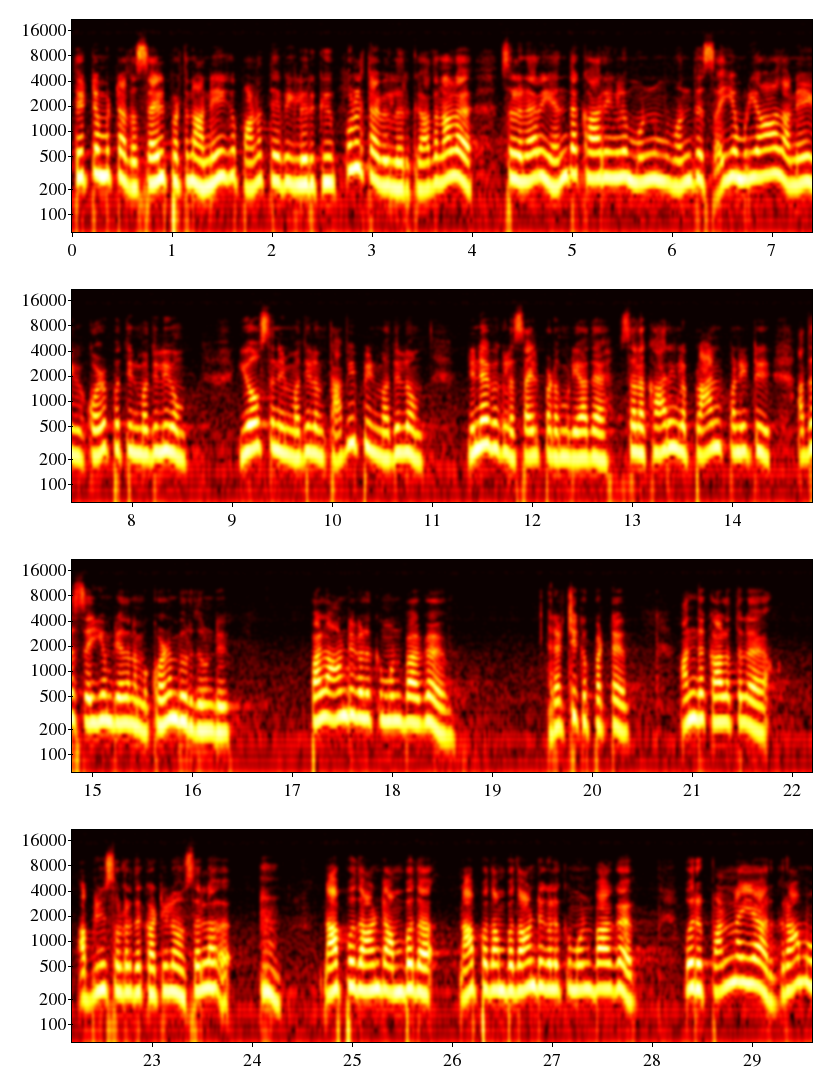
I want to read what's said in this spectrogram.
திட்டமிட்டு அதை செயல்படுத்தினா அநேக பண தேவைகள் இருக்குது பொருள் தேவைகள் இருக்குது அதனால் சில நேரம் எந்த காரியங்களும் முன் வந்து செய்ய முடியாத அநேக குழப்பத்தின் மதிலும் யோசனையின் மதிலும் தவிப்பின் மதிலும் நினைவுகளை செயல்பட முடியாத சில காரியங்களை பிளான் பண்ணிவிட்டு அதை செய்ய முடியாத நம்ம குழம்புறது உண்டு. பல ஆண்டுகளுக்கு முன்பாக ரட்சிக்கப்பட்ட அந்த காலத்தில் அப்படின்னு சொல்கிறத காட்டிலும் சில நாற்பது ஆண்டு ஐம்பது நாற்பது ஐம்பது ஆண்டுகளுக்கு முன்பாக ஒரு பண்ணையார் கிராம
